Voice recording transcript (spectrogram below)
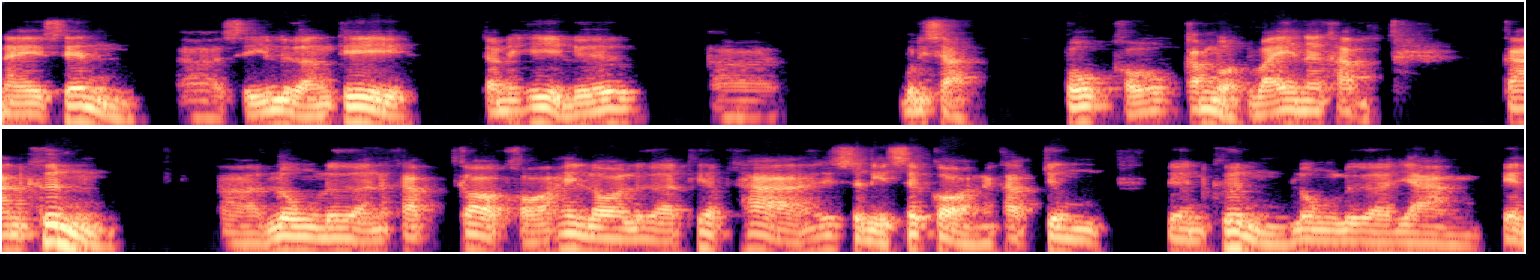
ในเส้นสีเหลืองที่เจ้าหน้าที่หรือบริษัท ป๊เขากำหนดไว้นะครับ การขึ้นลงเรือนะครับ ก็ขอให้รอเรือเทียบท่าให้สนิทซะก่อนนะครับ จึงเดินขึ้นลงเรืออย่างเป็น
